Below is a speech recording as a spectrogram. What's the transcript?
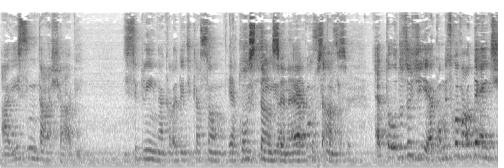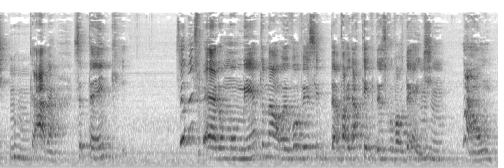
aí sim tá a chave. Disciplina, aquela dedicação. É a constância, né? É a constância. constância. É todos os dias, é como escovar o dente. Uhum. Cara, você tem que. Você não espera um momento, não, eu vou ver se vai dar tempo de eu escovar o dente. Uhum. Não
